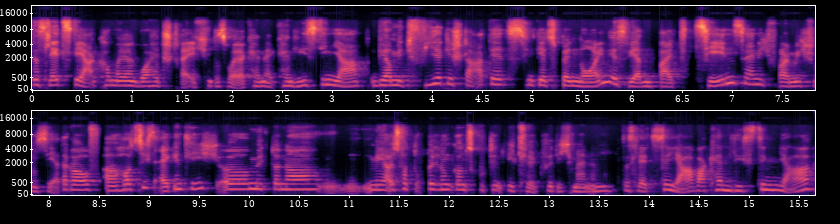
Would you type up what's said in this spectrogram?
das letzte Jahr kann man ja in Wahrheit streichen. Das war ja keine, kein Listing-Jahr. Wir haben mit vier gestartet, sind jetzt bei neun. Es werden bald zehn sein. Ich freue mich schon sehr darauf. Äh, hat sich eigentlich äh, mit einer mehr als Verdoppelung ganz gut entwickelt, würde ich meinen. Das letzte Jahr war kein Listing-Jahr.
